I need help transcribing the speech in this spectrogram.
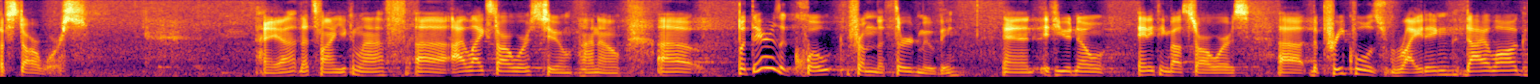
of Star Wars. Yeah, that's fine. You can laugh. Uh, I like Star Wars too. I know. Uh, but there is a quote from the third movie. And if you know anything about Star Wars, uh, the prequel's writing dialogue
